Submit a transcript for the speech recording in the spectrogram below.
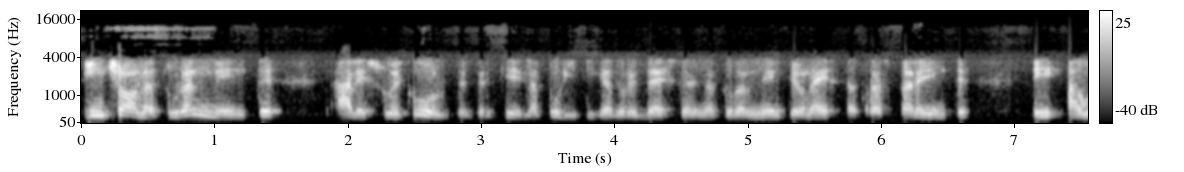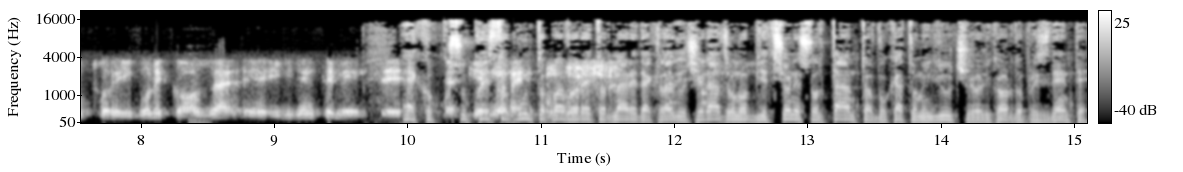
In ciò naturalmente ha le sue colpe perché la politica dovrebbe essere naturalmente onesta, trasparente e autorevole, cosa eh, evidentemente. Ecco, su questo punto è... poi vorrei tornare da Claudio Cerato. Un'obiezione soltanto, Avvocato Migliucci, lo ricordo Presidente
